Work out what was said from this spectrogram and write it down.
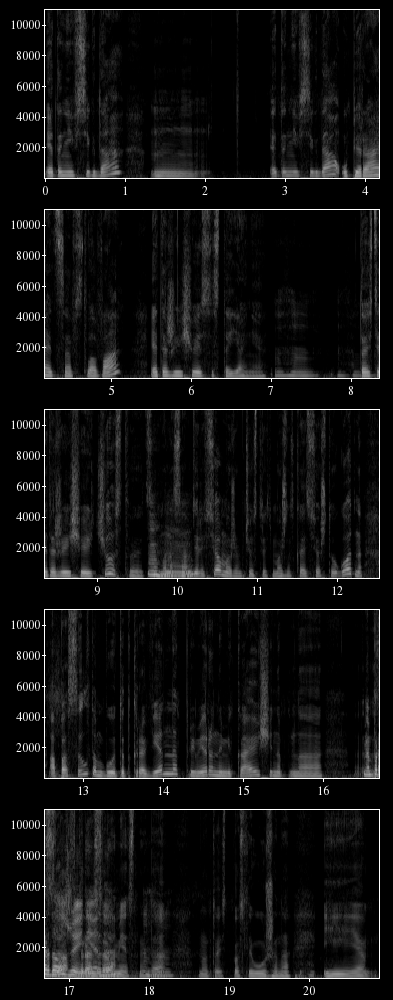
это не всегда, это не всегда упирается в слова, это же еще и состояние. Мгм. Мгм. То есть это же еще и чувствуется. Мы на самом деле все можем чувствовать, можно сказать все что угодно, а посыл там будет откровенно, к примеру, намекающий на на, э, На продолжение, завтрак да? совместный, да, Мгм. ну то есть после ужина. И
